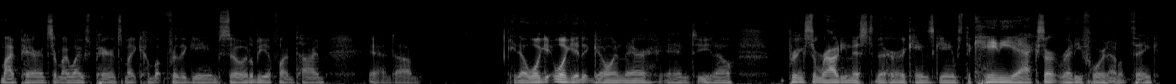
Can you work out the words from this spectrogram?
my parents or my wife's parents might come up for the game. So it'll be a fun time. And um, you know, we'll get we'll get it going there, and you know, bring some rowdiness to the Hurricanes games. The Caniacs aren't ready for it, I don't think.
